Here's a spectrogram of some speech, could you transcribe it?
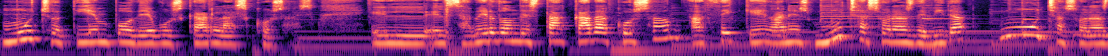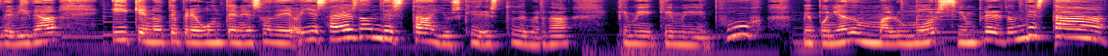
mucho tiempo de buscar las cosas. El, saber dónde está cada cosa hace que ganes muchas horas de vida, muchas horas de vida y que no te pregunten eso de, oye, ¿sabes dónde está? Yo es que esto de verdad que me, que me, me ponía de un mal humor siempre, ¿dónde está?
